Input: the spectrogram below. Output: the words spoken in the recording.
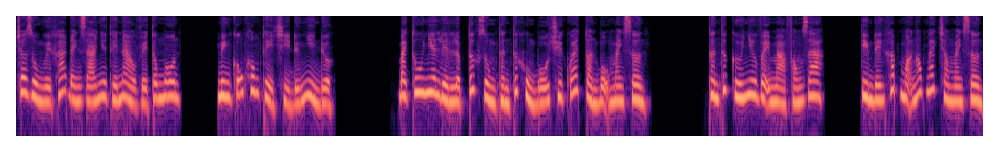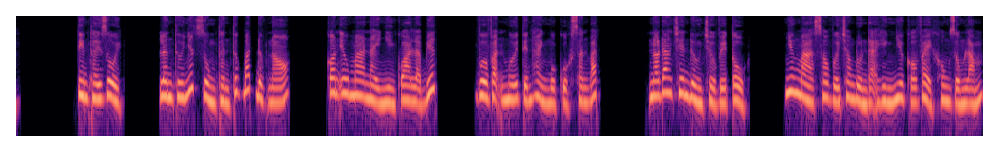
cho dù người khác đánh giá như thế nào về tông môn, mình cũng không thể chỉ đứng nhìn được. Bạch Thu Nhiên liền lập tức dùng thần thức khủng bố truy quét toàn bộ manh sơn. Thần thức cứ như vậy mà phóng ra, tìm đến khắp mọi ngóc ngách trong manh sơn. Tìm thấy rồi, lần thứ nhất dùng thần thức bắt được nó, con yêu ma này nhìn qua là biết, vừa vặn mới tiến hành một cuộc săn bắt. Nó đang trên đường trở về tổ, nhưng mà so với trong đồn đại hình như có vẻ không giống lắm.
